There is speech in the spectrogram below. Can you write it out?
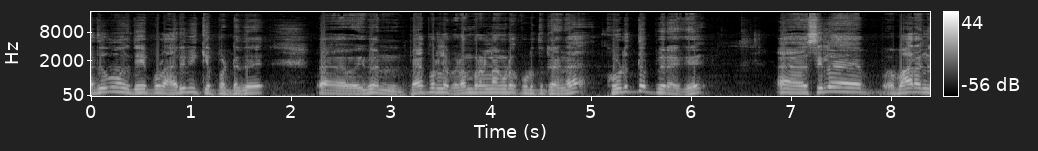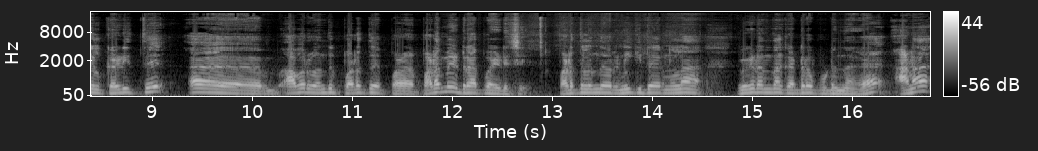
அதுவும் இதே போல் அறிவிக்கப்பட்டது. ஈவன் பேப்பரில் விளம்பரம்லாம் கூட கொடுத்துட்டாங்க. கொடுத்த பிறகு சில வாரங்கள் கழித்து அவர் வந்து படத்தை ப படமே ட்ராப் ஆகிடுச்சு படத்துலேருந்து அவர் நீக்கிட்டாருன்னெலாம் விகடன் தான் கட்டுரை போட்டிருந்தாங்க. ஆனால்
